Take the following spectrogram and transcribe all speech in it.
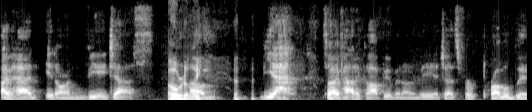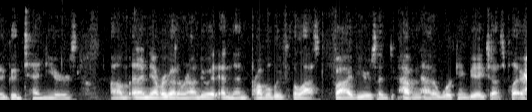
I've had it on VHS. Oh, really? Um, yeah. So I've had a copy of it on VHS for probably a good 10 years. Um, and I never got around to it. And then probably for the last five years, I haven't had a working VHS player.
